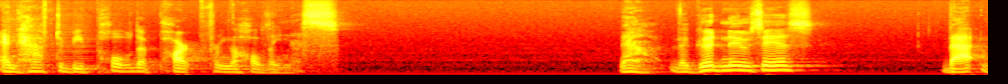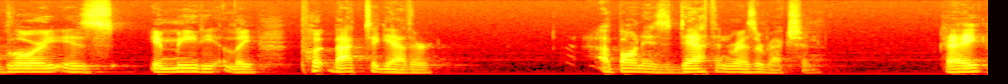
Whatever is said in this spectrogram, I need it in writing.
and have to be pulled apart from the holiness. Now, the good news is that glory is immediately put back together upon his death and resurrection. Okay?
